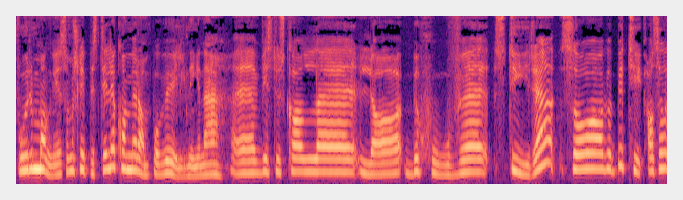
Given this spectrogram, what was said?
Hvor mange som slippes til, det kommer an på bevilgningene. Eh, hvis du skal eh, la behovet styre, så betyr Altså,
